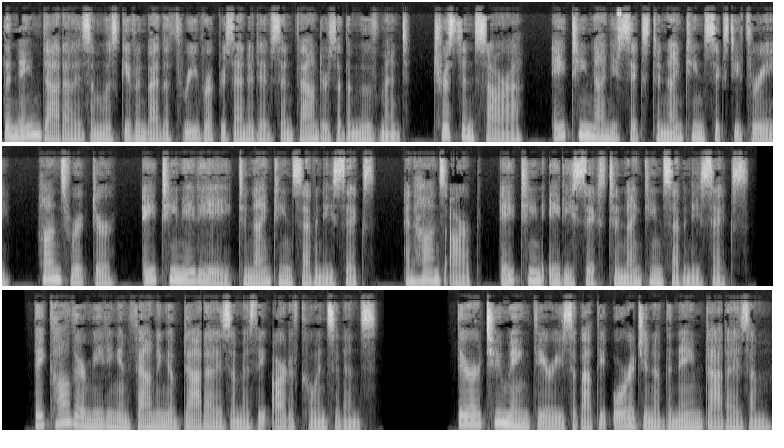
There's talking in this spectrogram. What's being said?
The name Dadaism was given by the three representatives and founders of the movement, Tristan Tzara, 1896 to 1963, Hans Richter, 1888 to 1976, and Hans Arp, 1886 to 1976. They call their meeting and founding of Dadaism as the art of coincidence. There are two main theories about the origin of the name Dadaism.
